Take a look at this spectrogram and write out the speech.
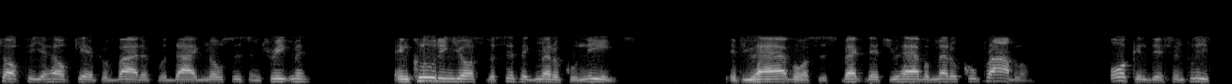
Talk to your healthcare provider for diagnosis and treatment, including your specific medical needs. If you have or suspect that you have a medical problem or condition, please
